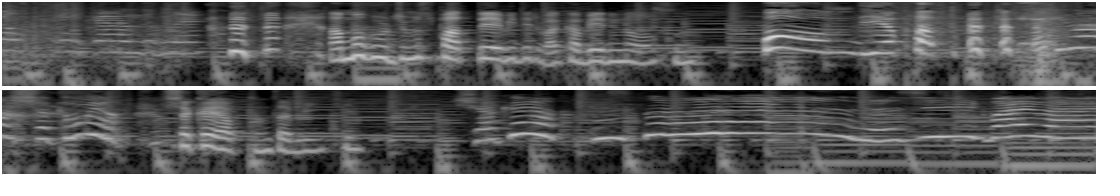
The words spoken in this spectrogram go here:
yaptım kendime. Ama hurcumuz patlayabilir bak haberin olsun. Bom diye patlar. Eyvah şaka mı yaptın? Şaka yaptım tabii ki. Şaka yaptın. Bay bay.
